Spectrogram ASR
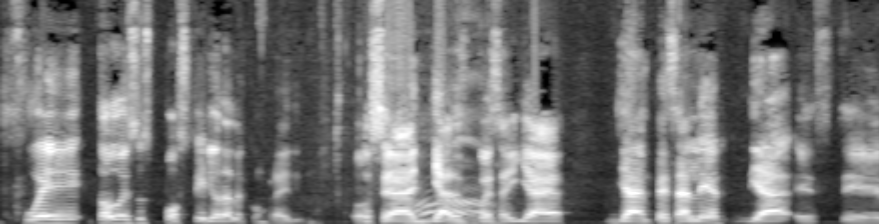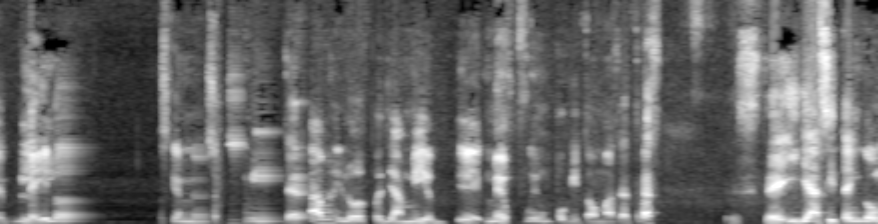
fue todo eso es posterior a la compra de Disney. O sea, Oh. ya después ahí ya, ya empecé a leer, ya este, leí los que me, me interesaban y luego pues ya me, eh, me fui un poquito más atrás este, y ya sí tengo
